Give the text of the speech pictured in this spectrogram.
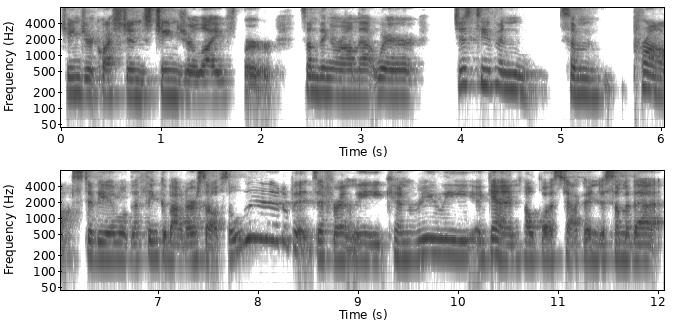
change your questions change your life or something around that where just even some prompts to be able to think about ourselves a little bit differently can really again help us tap into some of that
